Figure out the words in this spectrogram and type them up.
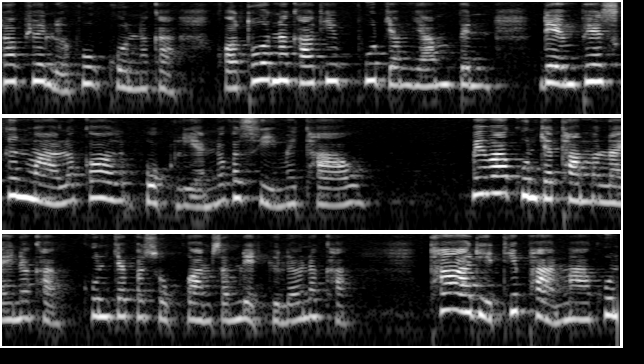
ชอบช่วยเหลือผู้คนนะคะ ขอโทษนะคะที่พูดย้ำๆเป็นเดมเพสขึ้นมาแล้วก็หกเหรียญแล้วก็สี่ไม้เท้า ไม่ว่าคุณจะทำอะไรนะคะ คุณจะประสบความสำเร็จอยู่แล้วนะคะ ถ้าอดีตที่ผ่านมาคุณ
